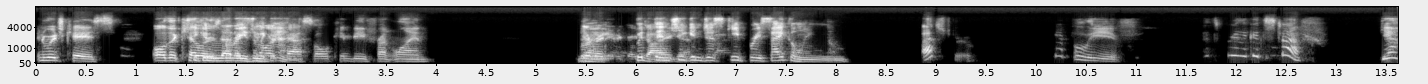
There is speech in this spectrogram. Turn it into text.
In which case, all the killers at raise them killer again. castle can be frontline. Get Right. ready to But then she again. can just keep recycling them. That's true. I can't believe. That's really good stuff. Yeah.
